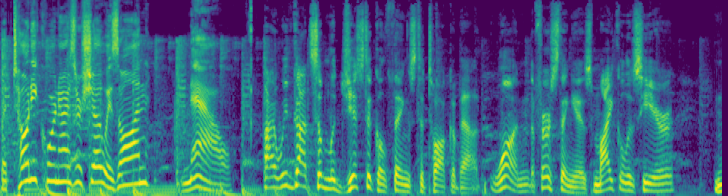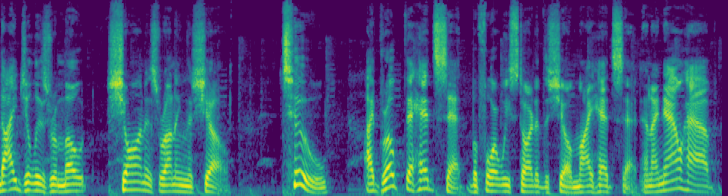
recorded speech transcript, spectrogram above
The Tony Kornheiser Show is on now. All right, we've got some logistical things to talk about. One, the first thing is Michael is here, Nigel is remote, Sean is running the show. Two, I broke the headset before we started the show, my headset, and I now have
